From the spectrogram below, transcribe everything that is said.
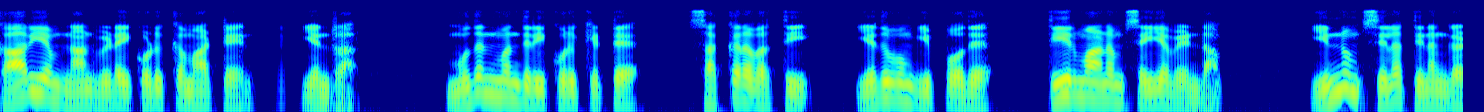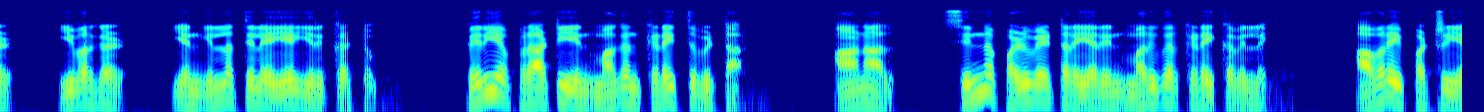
காரியம் நான் விடை கொடுக்க மாட்டேன் என்றார். முதன் மந்திரி குறுக்கிட்டு சக்கரவர்த்தி எதுவும் இப்போது தீர்மானம் செய்ய வேண்டாம். இன்னும் சில தினங்கள் இவர்கள் என் இல்லத்திலேயே இருக்கட்டும். பெரிய பிராட்டியின் மகன் கிடைத்து விட்டார். ஆனால் சின்ன பழுவேட்டரையரின் மருகர் கிடைக்கவில்லை. அவரை பற்றிய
